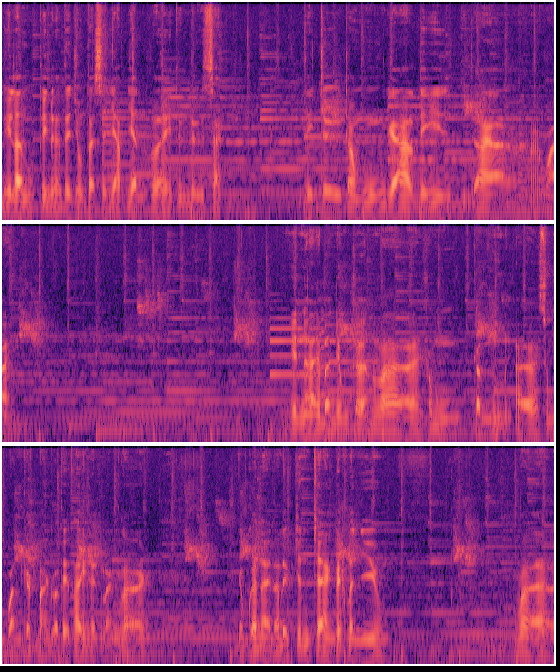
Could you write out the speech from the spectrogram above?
Đi lên một tí nữa thì chúng ta sẽ giáp danh với tuyến đường sắt, đi trừ trong ga đi ra ngoài. Nhìn hai bên dòng kênh và không cảnh ở ờ, xung quanh các bạn có thể thấy được rằng là dòng kênh này đã được chỉnh trang rất là nhiều. Và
